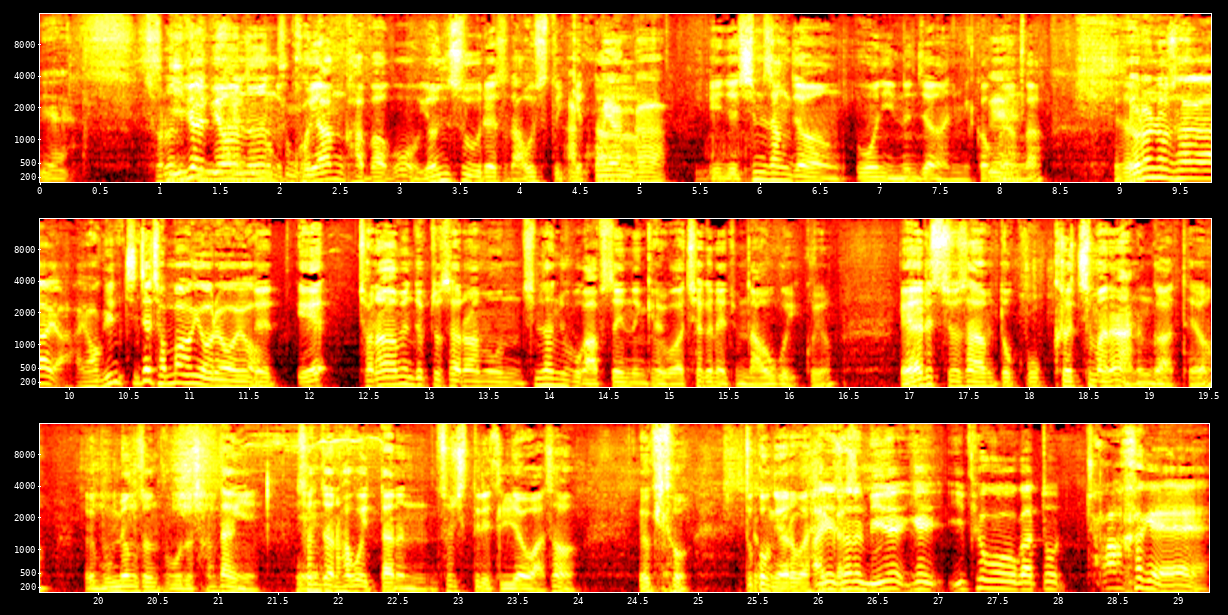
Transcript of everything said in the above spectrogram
예. 저는 이변 이변은 높은 거. 고향 갑하고 연수울에서 나올 수도 아, 있겠다. 고향갑. 이게 이제 심상정 의원이 있는 지역 아닙니까? 네. 고향갑. 그래서 여론조사가 야, 여긴 진짜 전망하기 어려워요. 네, 예, 전화 면접 조사를 하면 심상정 후보가 앞서 있는 결과가 최근에 좀 나오고 있고요. ARS 조사하면 또 꼭 그렇지만은 않은 것 같아요. 문명선 후보도 상당히 예. 선전하고 있다는 소식들이 들려와서 여기도 뚜껑 열어봐야 할 아니 것 저는 같습니다. 미래 이게 이 표가 또 정확하게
